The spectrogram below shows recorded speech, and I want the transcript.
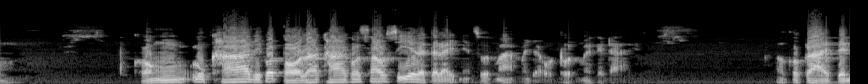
มณ์ ของลูกค้าที่เขาต่อราคาเขาเศร้าซีอะไรแต่ไรเนี่ยส่วนมากมันจะอดทนไม่ได้เราก็กลายเป็น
